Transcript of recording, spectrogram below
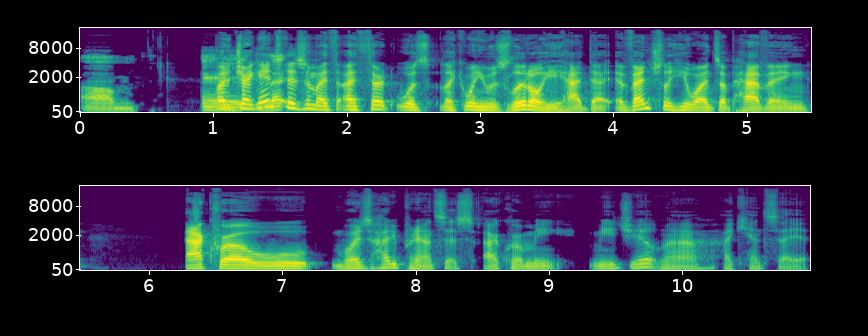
Um, and But gigantism, I, th- I thought was like when he was little, he had that. Eventually, he winds up having acro. What is how do you pronounce this? Acromegaly? Uh, I can't say it.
